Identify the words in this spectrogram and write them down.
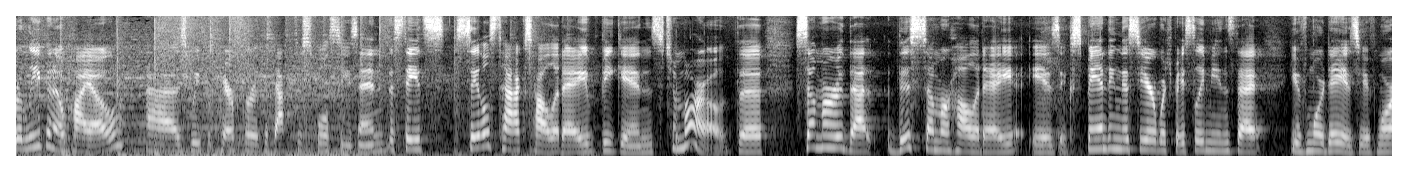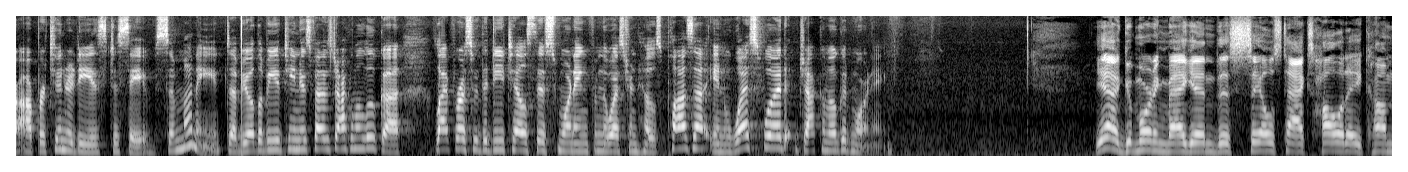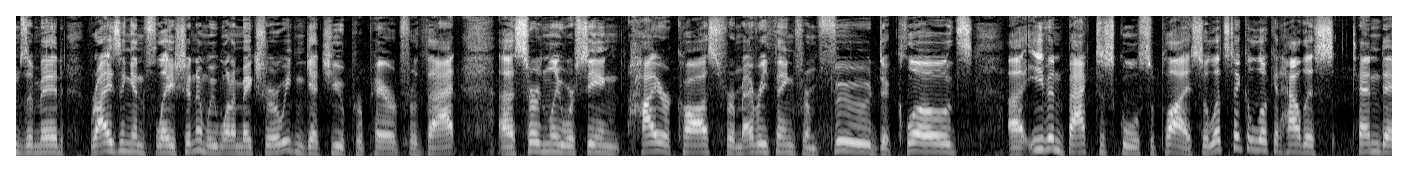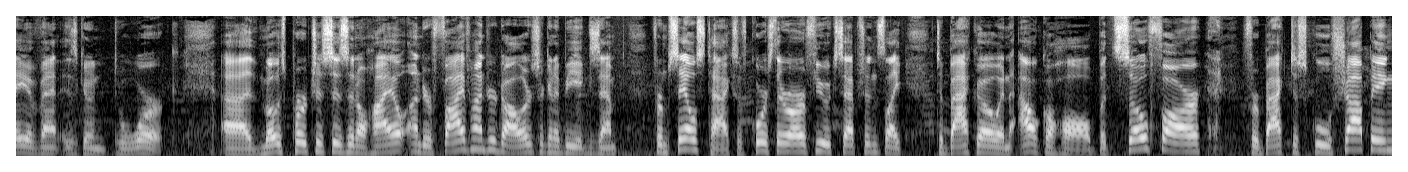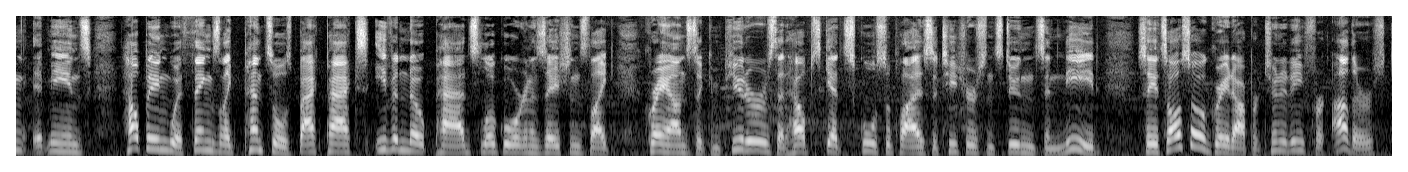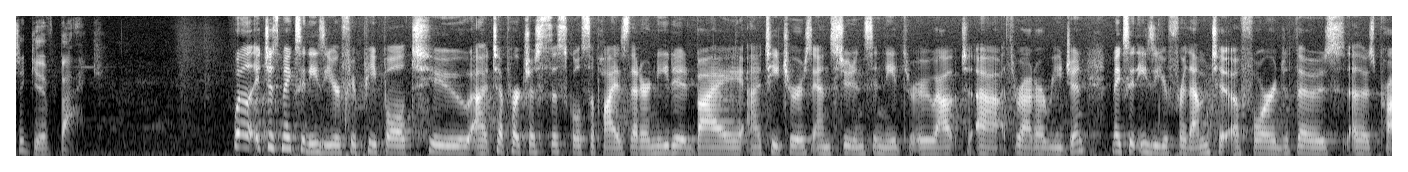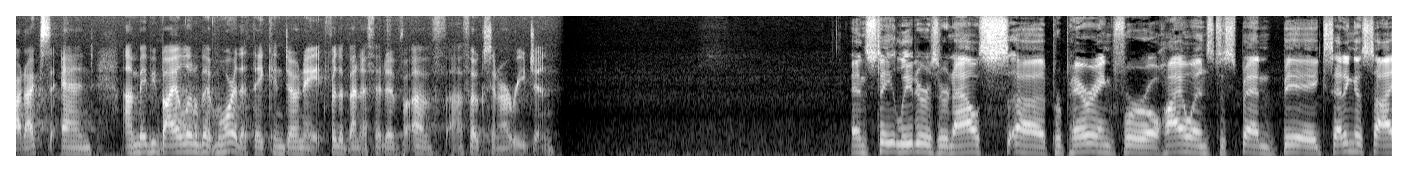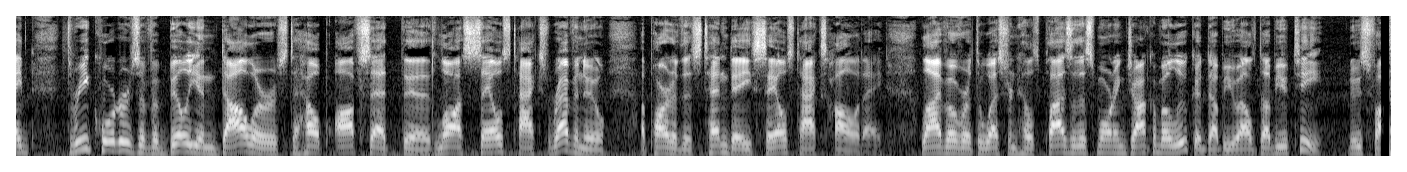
relief in Ohio as we prepare for the back to school season. The state's sales tax holiday begins tomorrow. The summer that this summer holiday is expanding this year, which basically means that you have more days, you have more opportunities to save some money. WLWT News 5's Giacomo Luca live for us with the details this morning from the Western Hills Plaza in Westwood. Giacomo, good morning. Yeah, good morning, Megan. This sales tax holiday comes amid rising inflation, and we want to make sure we can get you prepared for that. Uh, certainly, we're seeing higher costs from everything from food to clothes, uh, even back to school supplies. So let's take a look at how this 10 day event is going to work. Uh, most purchases in Ohio under $500 are going to be exempt from sales tax. Of course, there are a few exceptions like tobacco and alcohol, but so far, for back to school shopping. It means helping with things like pencils, backpacks, even notepads, local organizations like Crayons to Computers that helps get school supplies to teachers and students in need say it's also a great opportunity for others to give back. Well, it just makes it easier for people to uh, to purchase the school supplies that are needed by uh, teachers and students in need throughout uh, throughout our region. Makes it easier for them to afford those uh, those products and uh, maybe buy a little bit more that they can donate for the benefit of, of uh, folks in our region. And state leaders are now uh, preparing for Ohioans to spend big, setting aside three quarters of a billion dollars to help offset the lost sales tax revenue, a part of this 10 day sales tax holiday. Live over at the Western Hills Plaza this morning, Giacomo Luca, WLWT News 5.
